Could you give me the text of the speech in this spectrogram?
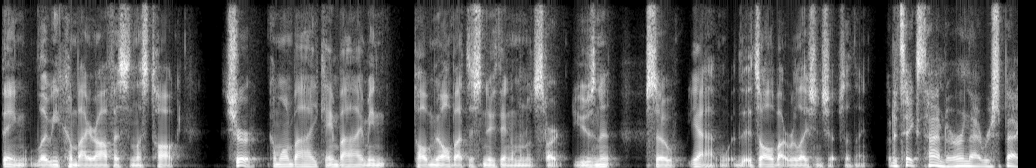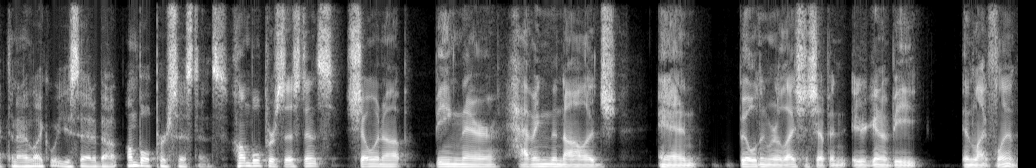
thing. Let me come by your office and let's talk. Sure, come on by. He came by. I mean, told me all about this new thing. I'm going to start using it. So yeah, it's all about relationships, I think. But it takes time to earn that respect. And I like what you said about humble persistence. Humble persistence, showing up, being there, having the knowledge, and building relationship and you're going to be in like Flynn.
